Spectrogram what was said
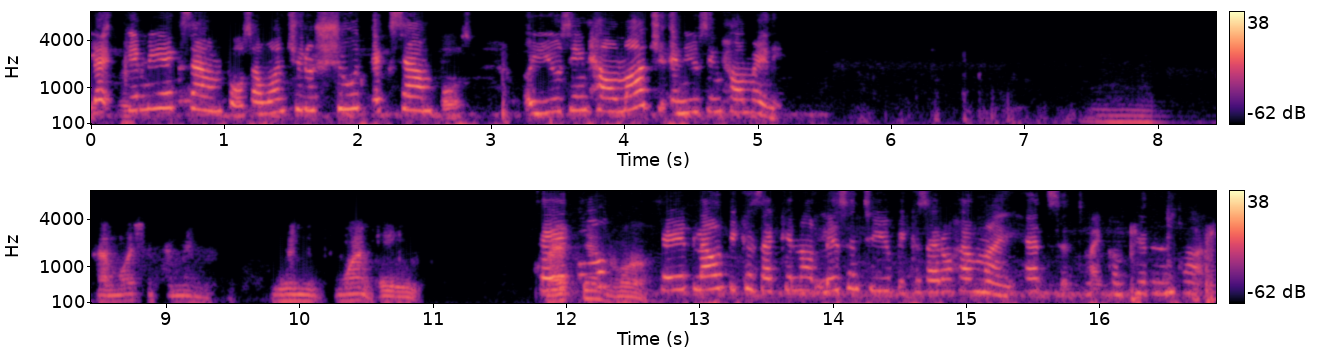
Let give me examples. I want you to shoot examples uh, using how much and using how many. How much is the minute? We want a Say it loud. or, Say it loud because I cannot listen to you because I don't have my headset. My computer is not.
